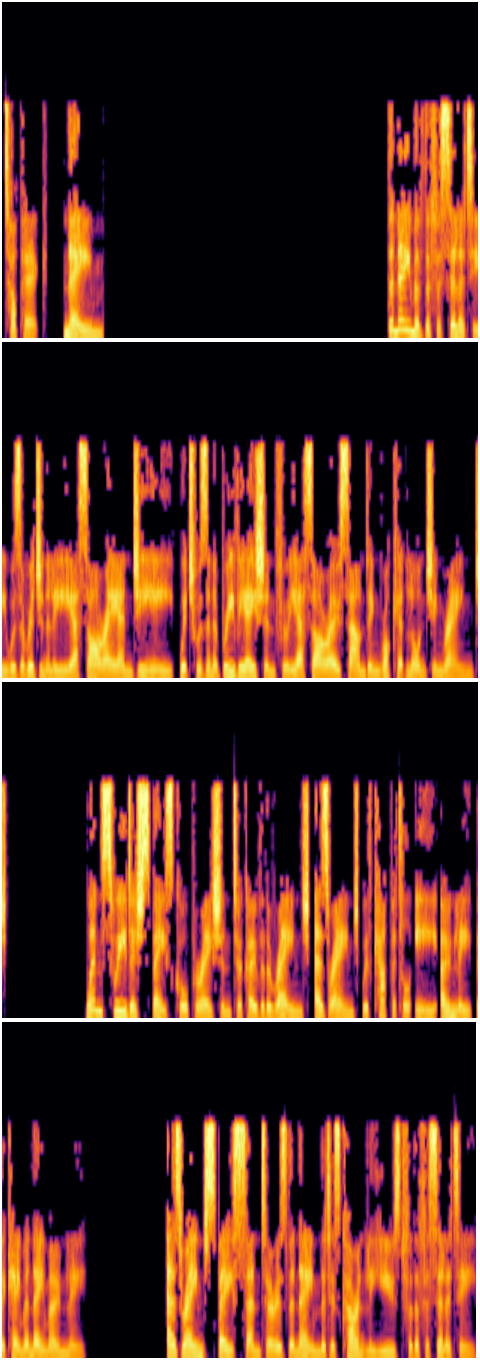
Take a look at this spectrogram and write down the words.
Topic. Name The name of the facility was originally ESRANGE, which was an abbreviation for ESRO-sounding rocket launching range. When Swedish Space Corporation took over the range, Esrange with capital E only became a name only. Esrange Space Center is the name that is currently used for the facility.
